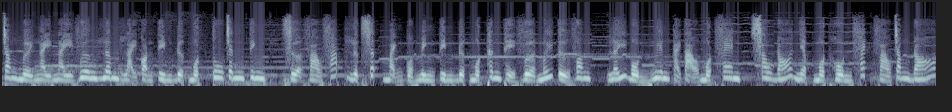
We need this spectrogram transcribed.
Trong 10 ngày này Vương Lâm lại còn tìm được một tu chân tinh, dựa vào pháp lực rất mạnh của mình tìm được một thân thể vừa mới tử vong, lấy bổn nguyên cải tạo một phen, sau đó nhập một hồn phách vào trong đó.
